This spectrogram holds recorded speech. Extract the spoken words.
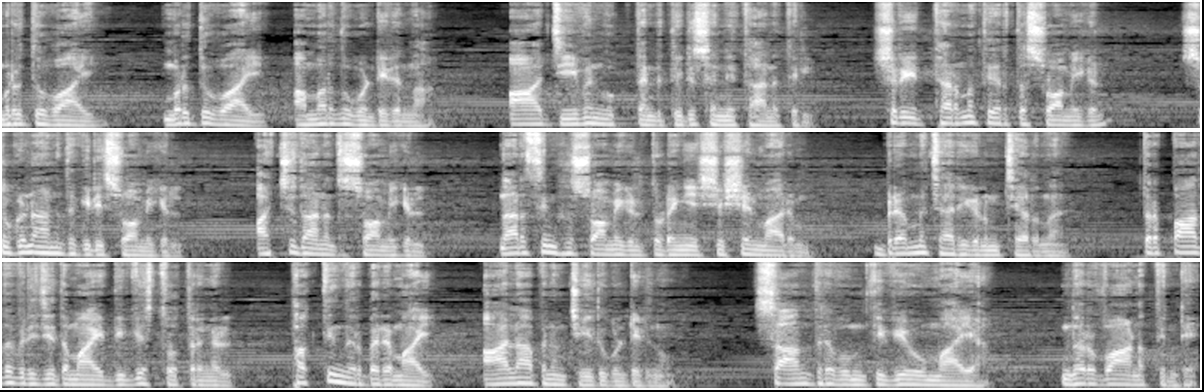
മൃദുവായി മൃദുവായി അമർന്നുകൊണ്ടിരുന്ന ആ ജീവൻ മുക്തന്റെ തിരുസന്നിധാനത്തിൽ ശ്രീ ധർമ്മതീർത്ഥ സ്വാമികൾ സുഗുണാനന്ദഗിരി സ്വാമികൾ അച്യുതാനന്ദ സ്വാമികൾ നരസിംഹസ്വാമികൾ തുടങ്ങിയ ശിഷ്യന്മാരും ബ്രഹ്മചാരികളും ചേർന്ന് തൃപ്പാദവിരചിതമായ ദിവ്യസ്തോത്രങ്ങൾ ഭക്തിനിർഭരമായി ആലാപനം ചെയ്തുകൊണ്ടിരുന്നു. സാന്ദ്രവും ദിവ്യവുമായ നിർവാണത്തിന്റെ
